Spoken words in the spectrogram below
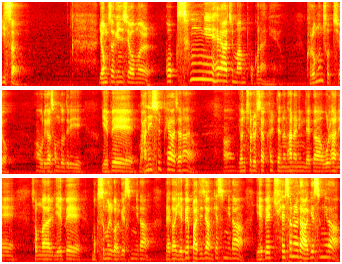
있어요. 영적인 시험을 꼭 승리해야지만 복은 아니에요. 그러면 좋죠. 우리가 성도들이 예배에 많이 실패하잖아요. 어, 연초를 시작할 때는 하나님 내가 올 한 해 정말 예배 목숨을 걸겠습니다. 내가 예배 빠지지 않겠습니다. 예배 최선을 다하겠습니다.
